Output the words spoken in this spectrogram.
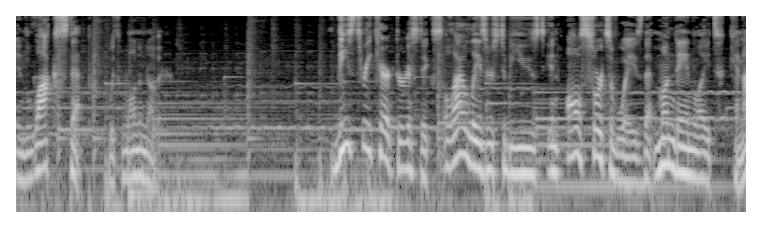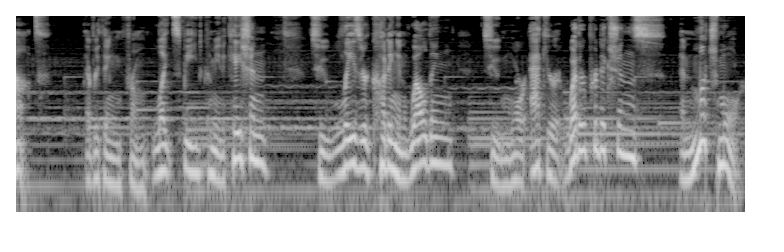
in lockstep with one another. These three characteristics allow lasers to be used in all sorts of ways that mundane light cannot. Everything from light speed communication, to laser cutting and welding, to more accurate weather predictions, and much more.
